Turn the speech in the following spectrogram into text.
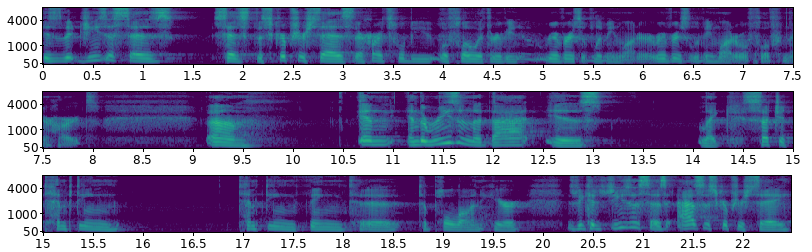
is that Jesus says, says, the scripture says their hearts will, be, will flow with rivers of living water. Rivers of living water will flow from their hearts. Um, and, and the reason that that is like such a tempting, tempting thing to, to pull on here is because Jesus says, as the scriptures say,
